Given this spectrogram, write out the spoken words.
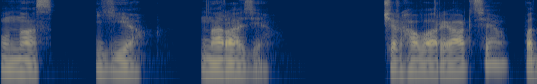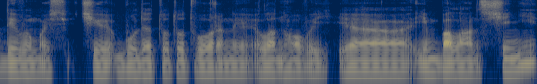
У нас є наразі чергова реакція. Подивимось, чи буде тут утворений ланговий е, імбаланс чи ні.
